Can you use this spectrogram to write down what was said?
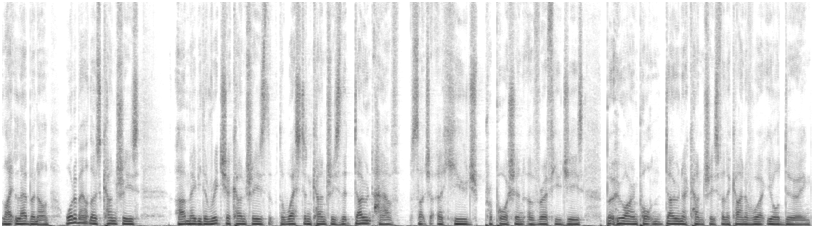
like Lebanon. What about those countries, uh, maybe the richer countries, the, the Western countries that don't have such a huge proportion of refugees, but who are important donor countries for the kind of work you're doing?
